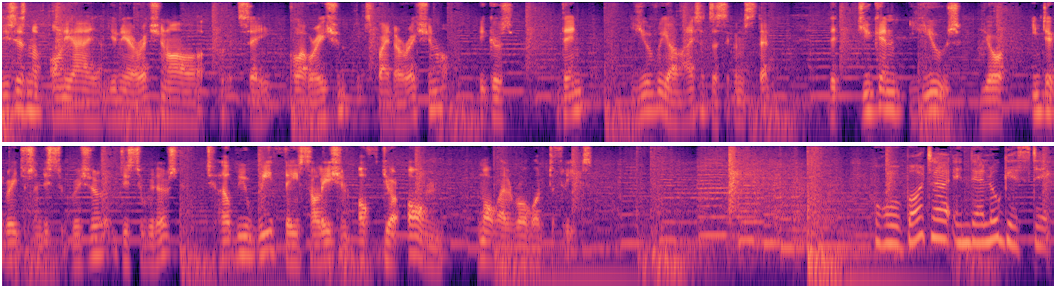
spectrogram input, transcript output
This is not only a unidirectional, let's say, collaboration, it's bidirectional because then you realize at the second step that you can use your integrators and distributor, distributors to help you with the installation of your own mobile robot fleet. Roboter in der Logistik.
